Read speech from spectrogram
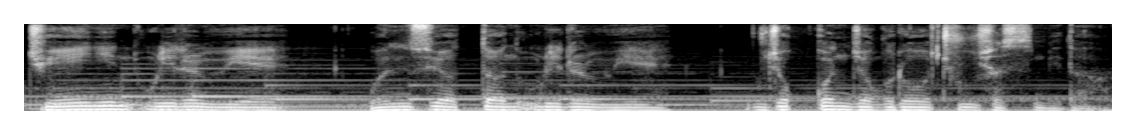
죄인인 우리를 위해 원수였던 우리를 위해 무조건적으로 죽으셨습니다.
